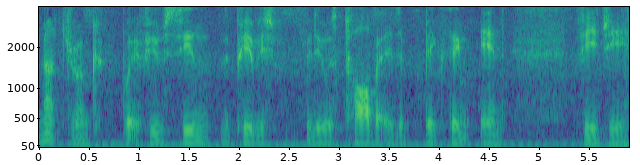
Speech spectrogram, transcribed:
not drunk, but if you've seen the previous videos, kava is a big thing in Fiji.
